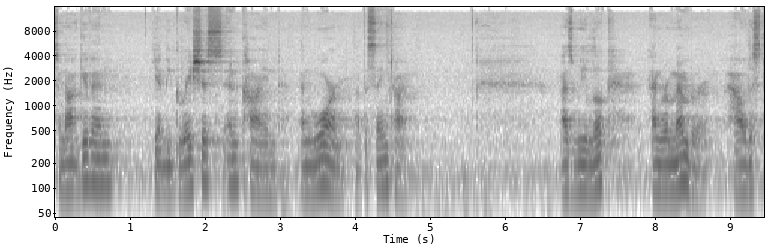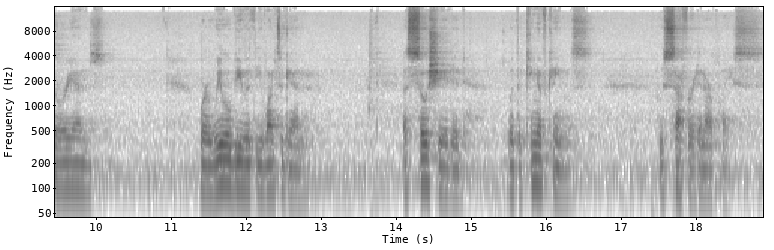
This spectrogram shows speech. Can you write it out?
to not give in, yet be gracious and kind and warm at the same time. As we look and remember how the story ends, where we will be with you once again, associated with the King of Kings who suffered in our place.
